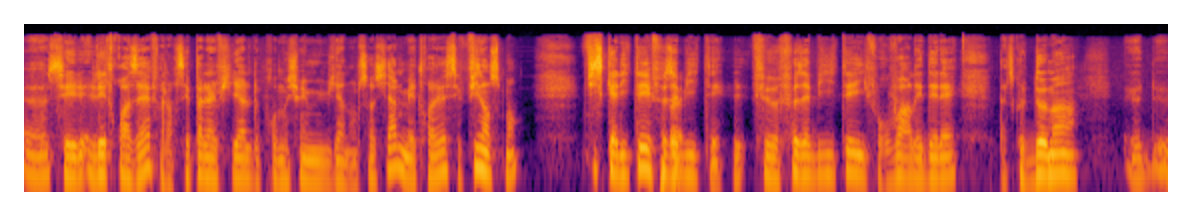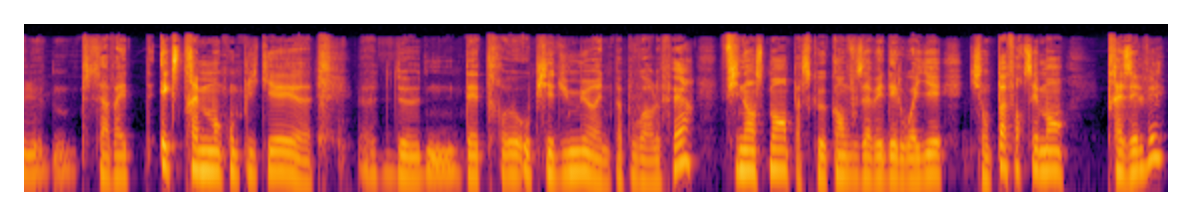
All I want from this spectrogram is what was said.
Euh, c'est les 3 F. Alors c'est pas la filiale de promotion immobilière dans le social, mais les 3 F c'est financement, fiscalité et faisabilité. Faisabilité, il faut revoir les délais parce que demain de- ça va être extrêmement compliqué d'être au pied du mur et ne pas pouvoir le faire. Financement, parce que quand vous avez des loyers qui sont pas forcément très élevés,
